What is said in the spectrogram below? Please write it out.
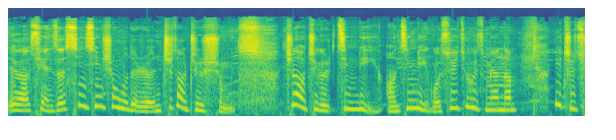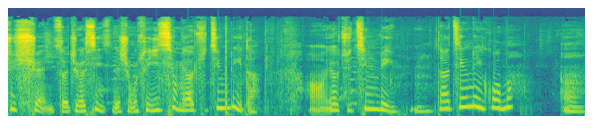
呃选择信心生活的人，知道这个什么，知道这个经历啊，经历过，所以就会怎么样呢？一直去选择这个信心的生活。所以一切我们要去经历的啊，要去经历。嗯，大家经历过吗？嗯。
